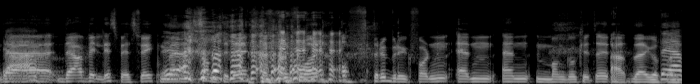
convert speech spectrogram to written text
det er, det er veldig spesifikt, men Ja. samtidig du får oftere bruk for den enn en mangokutter. Ja, det er godt Det er.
